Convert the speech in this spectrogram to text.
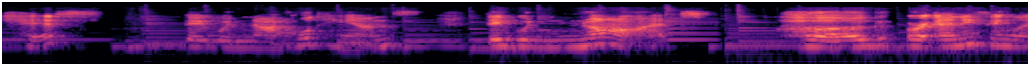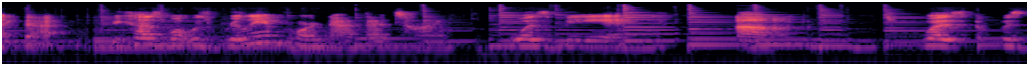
kiss, they would not hold hands, they would not hug or anything like that. Because what was really important at that time was being um was was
